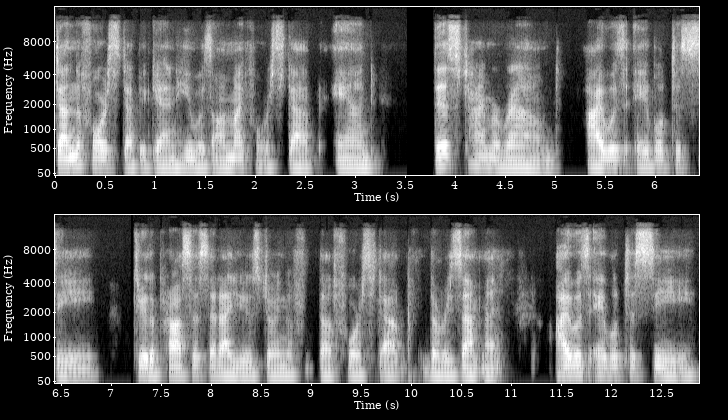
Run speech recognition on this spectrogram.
done the fourth step again. He was on my fourth step, and this time around, I was able to see through the process that I used during the the fourth step, the resentment, I was able to see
